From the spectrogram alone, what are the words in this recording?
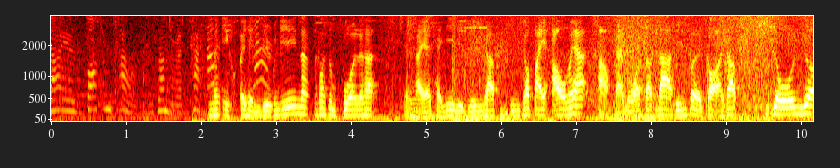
Dire's bottom tower. ไม่ค่อยเห็นดิวนี้นะพอสมควรเลยฮะยังไงอะ Tiny มี blink ครับ blink เข้าไปเอาไหมฮะอ้าวแต่รู้ว่า Slardar blink เปิดก่อนครับ โดนก็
